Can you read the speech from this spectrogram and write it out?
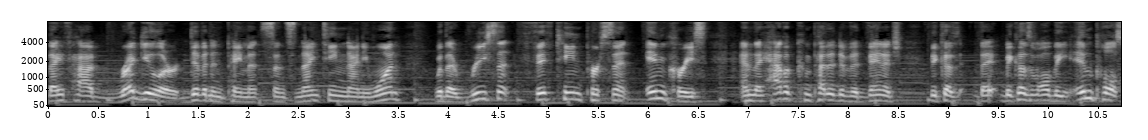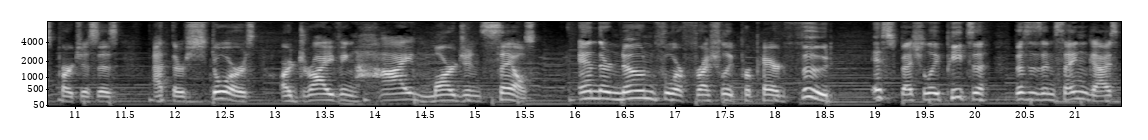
they've had regular dividend payments since 1991 with a recent 15% increase and they have a competitive advantage because they because of all the impulse purchases at their stores are driving high margin sales. And they're known for freshly prepared food especially pizza. This is insane, guys,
